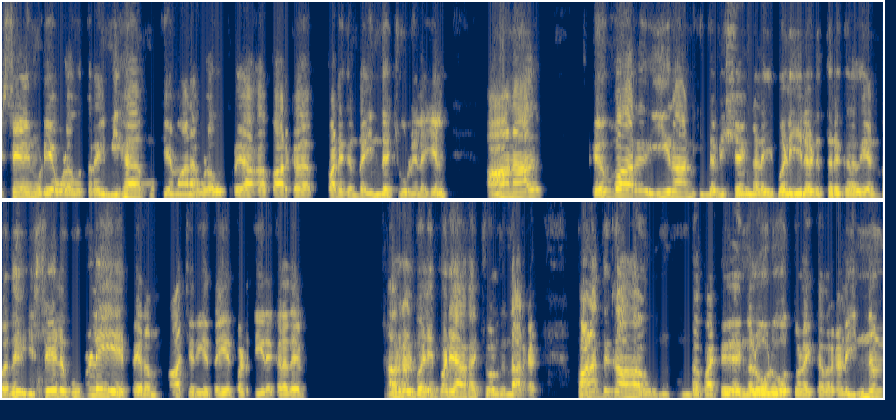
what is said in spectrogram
இஸ்ரேலினுடைய உளவுத்துறை மிக முக்கியமான உளவுத்துறையாக பார்க்கப்படுகின்ற இந்த சூழ்நிலையில் ஆனால் எவ்வாறு ஈரான் இந்த விஷயங்களை வெளியில் எடுத்திருக்கிறது என்பது இஸ்ரேலுக்கு உள்ளேயே பெரும் ஆச்சரியத்தை ஏற்படுத்தி இருக்கிறது. அவர்கள் வெளிப்படையாக சொல்கின்றார்கள். பணத்துக்காக உந்தப்பட்டு எங்களோடு ஒத்துழைத்தவர்கள் இன்னும்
